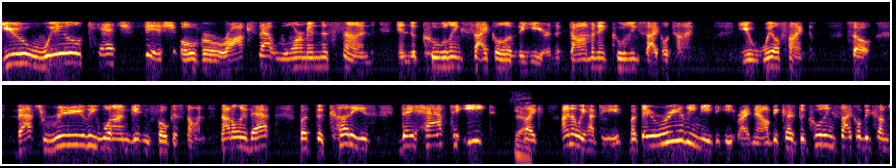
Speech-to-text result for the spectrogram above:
You will catch fish over rocks that warm in the sun in the cooling cycle of the year, the dominant cooling cycle time. You will find them. So that's really what I'm getting focused on. Not only that, but the cutties, they have to eat. Yeah. Like, I know we have to eat, but they really need to eat right now because the cooling cycle becomes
